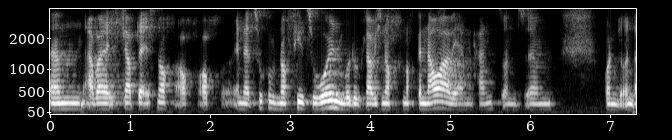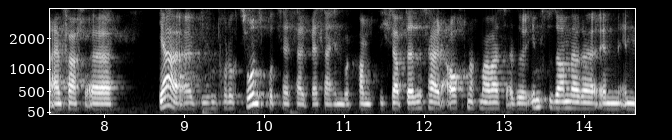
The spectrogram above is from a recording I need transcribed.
Ähm, aber ich glaube, da ist noch auch, auch in der Zukunft noch viel zu holen, wo du, glaube ich, noch, noch genauer werden kannst und, ähm, und, und einfach äh, ja, diesen Produktionsprozess halt besser hinbekommst. Ich glaube, das ist halt auch nochmal was, also insbesondere in, in,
